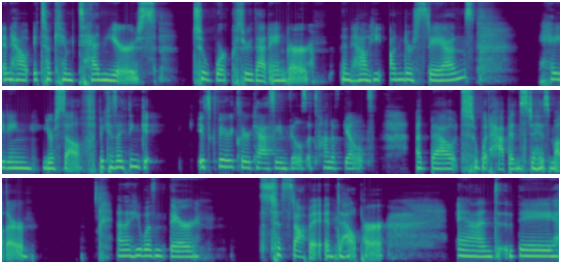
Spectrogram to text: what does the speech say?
and how it took him 10 years to work through that anger and how he understands hating yourself because I think it, it's very clear Cassian feels a ton of guilt about what happens to his mother and that he wasn't there to stop it and to help her. And they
